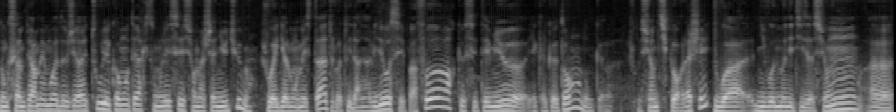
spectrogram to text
Donc ça me permet moi de gérer tous les commentaires qui sont laissés sur ma chaîne YouTube. Je vois également mes stats, je vois que les dernières vidéos c'est pas fort, que c'était mieux euh, il y a quelques temps, donc euh, je me suis un petit peu relâché. Je vois niveau de monétisation, euh,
